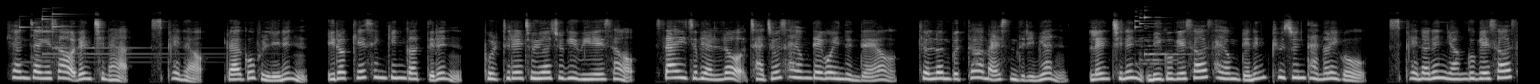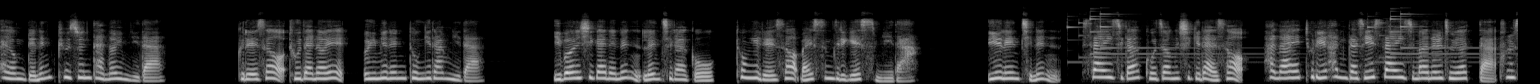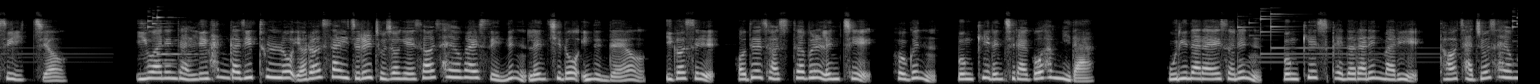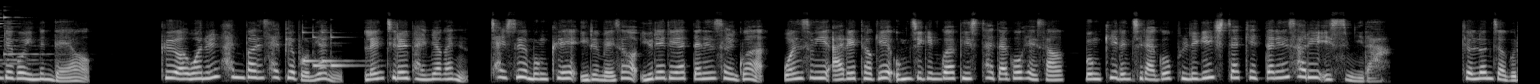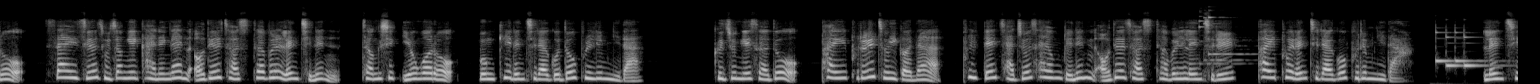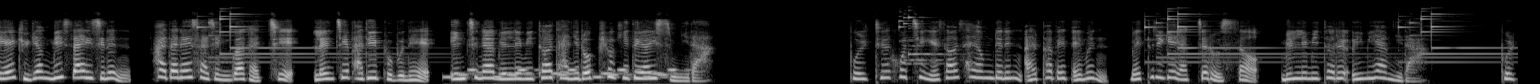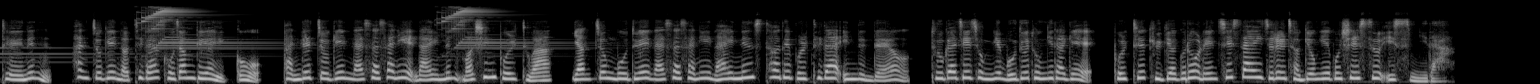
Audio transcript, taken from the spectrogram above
현장에서 렌치나 스패너라고 불리는 이렇게 생긴 것들은 볼트를 조여주기 위해서 사이즈별로 자주 사용되고 있는데요. 결론부터 말씀드리면 렌치는 미국에서 사용되는 표준 단어이고 스패너는 영국에서 사용되는 표준 단어입니다. 그래서 두 단어의 의미는 동일합니다. 이번 시간에는 렌치라고 통일해서 말씀드리겠습니다. 이 렌치는 사이즈가 고정식이라서 하나의 tool이 한 가지 사이즈만을 조였다 풀 수 있죠. 이와는 달리 한 가지 tool로 여러 사이즈를 조정해서 사용할 수 있는 렌치도 있는데요. 이것을 adjustable 렌치 혹은 몽키 렌치라고 합니다. 우리나라에서는 몽키 스패너라는 말이 더 자주 사용되고 있는데요. 그 어원을 한번 살펴보면 렌치를 발명한 찰스 몽크의 이름에서 유래되었다는 설과 원숭이 아래턱의 움직임과 비슷하다고 해서 몽키 렌치라고 불리기 시작했다는 설이 있습니다. 결론적으로 사이즈 조정이 가능한 adjustable 렌치는 정식 용어로 몽키 렌치라고도 불립니다. 그 중에서도 파이프를 조이거나 풀 때 자주 사용되는 adjustable 렌치를 파이프 렌치라고 부릅니다. 렌치의 규격 및 사이즈는 하단의 사진과 같이 렌치 body 부분에 인치나 밀리미터 단위로 표기되어 있습니다. 볼트 호칭에서 사용되는 알파벳 M은 metric의 약자로서 밀리미터를 의미합니다. 볼트에는 한쪽에 너트가 고정되어 있고 반대쪽에 나사산이 나 있는 machine 볼트와 양쪽 모두에 나사산이 나 있는 스터드 볼트가 있는데요. 두 가지 종류 모두 동일하게 볼트 규격으로 렌치 사이즈를 적용해 보실 수 있습니다.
